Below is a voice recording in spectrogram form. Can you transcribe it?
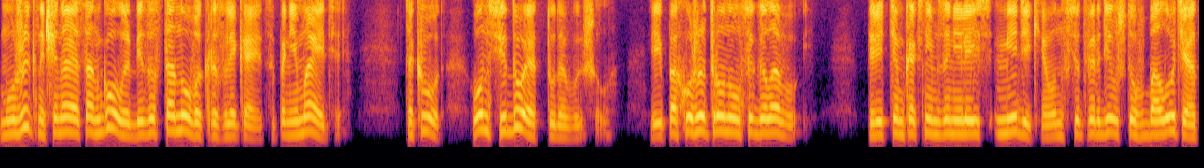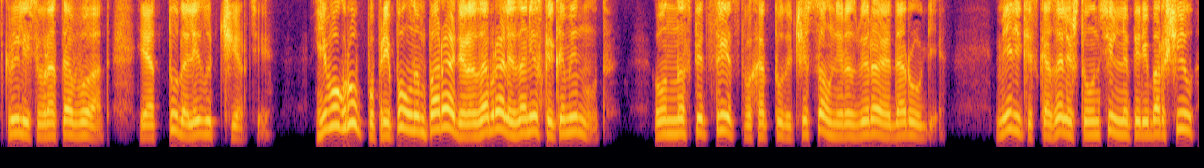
Мужик, начиная с Анголы, без остановок развлекается, понимаете? Так вот, он седой оттуда вышел. И, похоже, тронулся головой. Перед тем, как с ним занялись медики, он все твердил, что в болоте открылись врата в ад, и оттуда лезут черти. Его группу при полном параде разобрали за несколько минут. Он на спецсредствах оттуда чесал, не разбирая дороги. Медики сказали, что он сильно переборщил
